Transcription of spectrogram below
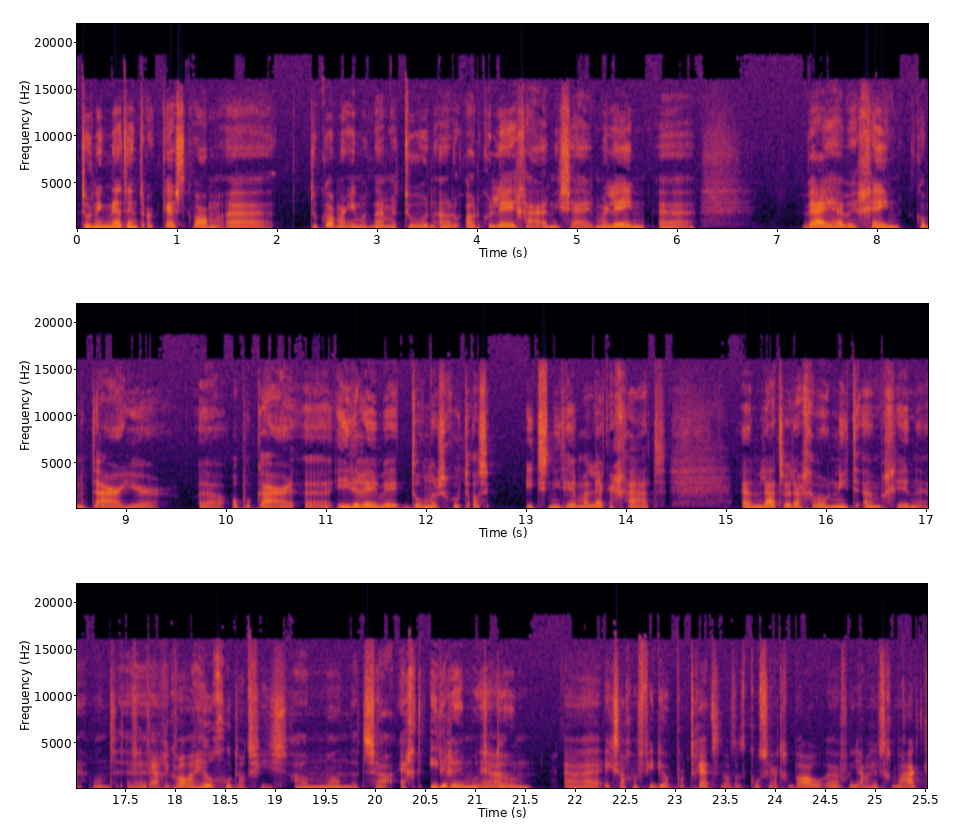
toen ik net in het orkest kwam, toen kwam er iemand naar me toe, een oude, oude collega, en die zei: Marleen, wij hebben geen commentaar hier op elkaar. Iedereen weet donders goed als iets niet helemaal lekker gaat. En laten we daar gewoon niet aan beginnen. Want, Ik eh, vind het eigenlijk wel een heel goed advies. oh man, dat zou echt iedereen moeten Ja. doen. Eh, ik zag een videoportret dat het concertgebouw eh, van jou heeft gemaakt.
